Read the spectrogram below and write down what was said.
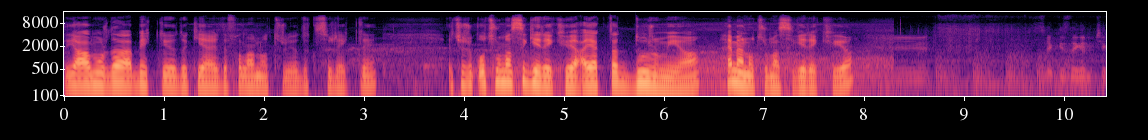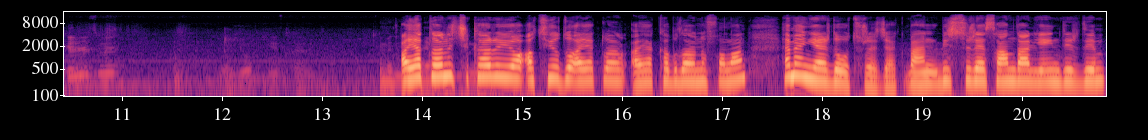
Yağmurda bekliyorduk, yerde falan oturuyorduk sürekli. E, çocuk oturması gerekiyor, ayakta durmuyor. Hemen oturması gerekiyor. 8'de gelip çekeceğiz mi? Yok yeter. Ayaklarını çıkarıyor, atıyordu ayaklar, ayakkabılarını falan. Hemen yerde oturacak. Ben bir süre sandalye indirdim,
